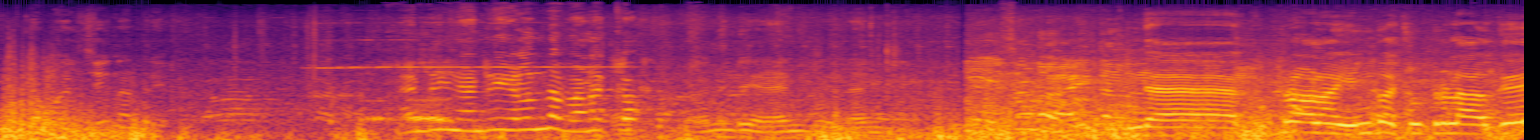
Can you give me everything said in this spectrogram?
மிக்க மகிழ்ச்சி நன்றி. நன்றி நன்றி கலந்த வணக்கம். இந்த குற்றாலம் இன்ப சுற்றுலாவுக்கு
